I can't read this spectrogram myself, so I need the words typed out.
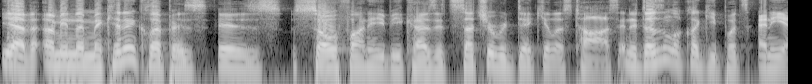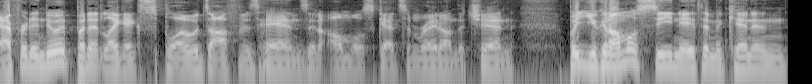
Yeah, I mean the MacKinnon clip is is so funny because it's such a ridiculous toss, and it doesn't look like he puts any effort into it, but it like explodes off of his hands and almost gets him right on the chin. But you can almost see Nathan MacKinnon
